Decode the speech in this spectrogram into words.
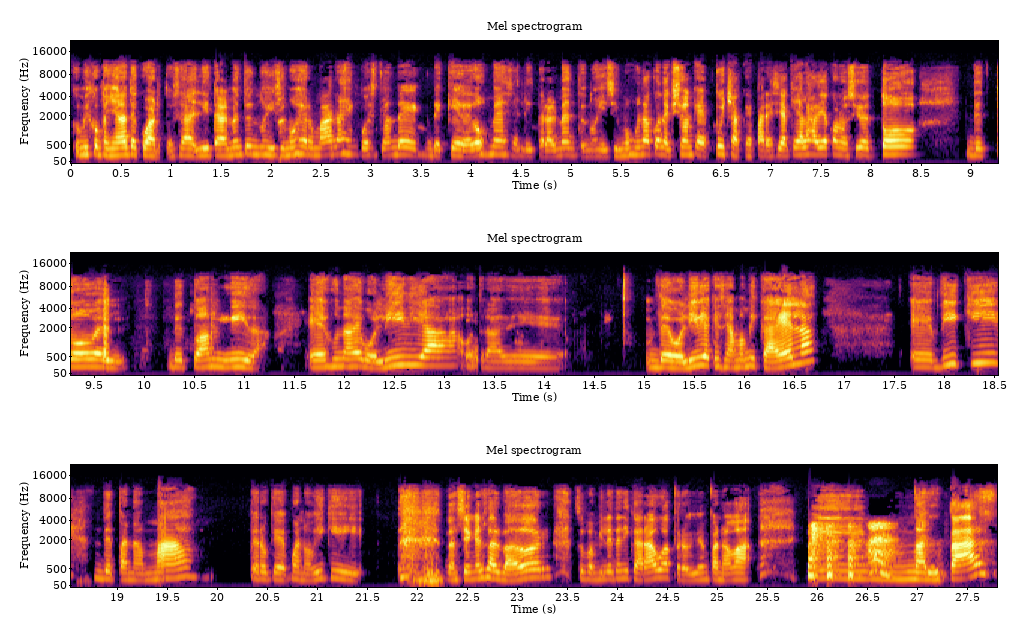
con mis compañeras de cuarto. O sea, literalmente nos hicimos hermanas en cuestión de, de que de dos meses, literalmente. Nos hicimos una conexión que, pucha, que parecía que ya las había conocido de todo, de todo el, de toda mi vida. Es una de Bolivia, otra de, de Bolivia que se llama Micaela eh, Vicky de Panamá, pero que, bueno, Vicky nació en El Salvador, su familia es de Nicaragua, pero vive en Panamá. Y Maripaz,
